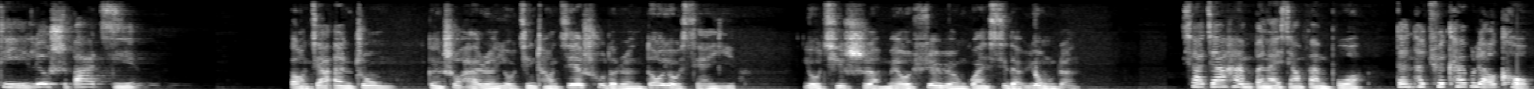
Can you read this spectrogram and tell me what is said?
第六十八集，绑架案中，跟受害人有经常接触的人都有嫌疑，尤其是没有血缘关系的佣人。夏家汉本来想反驳，但他却开不了口。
